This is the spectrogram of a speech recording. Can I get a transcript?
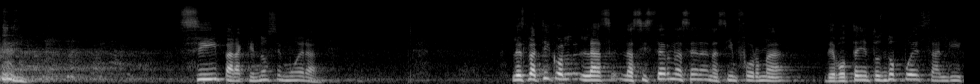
sí, para que no se muera. Les platico, las, las cisternas eran así en forma de botella, entonces no puedes salir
